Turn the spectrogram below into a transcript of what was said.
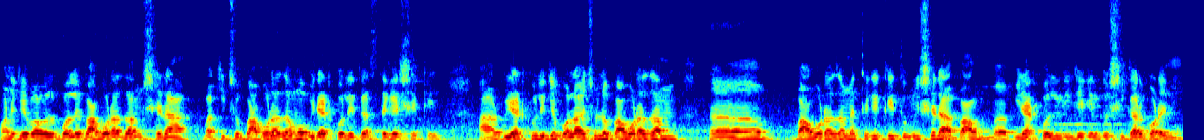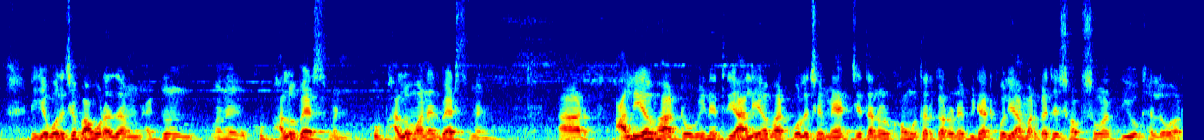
অনেকে বলে বাবর আজম সেরা বা কিছু। বাবর আজমও বিরাট কোহলির কাছ থেকে শেখে। আর বিরাট কোহলিকে বলা হয়েছিল, বাবর আজম বাবর আজমের থেকে কি তুমি সেরা? বা- বিরাট কোহলি নিজে কিন্তু স্বীকার করেনি। নিজে বলেছে, বাবর আজম একজন মানে খুব ভালো ব্যাটসম্যান খুব ভালো মানের ব্যাটসম্যান আর আলিয়া ভাট, অভিনেত্রী আলিয়া ভাট বলেছে, ম্যাচ জেতানোর ক্ষমতার কারণে বিরাট কোহলি আমার কাছে সবসময় প্রিয় খেলোয়াড়।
